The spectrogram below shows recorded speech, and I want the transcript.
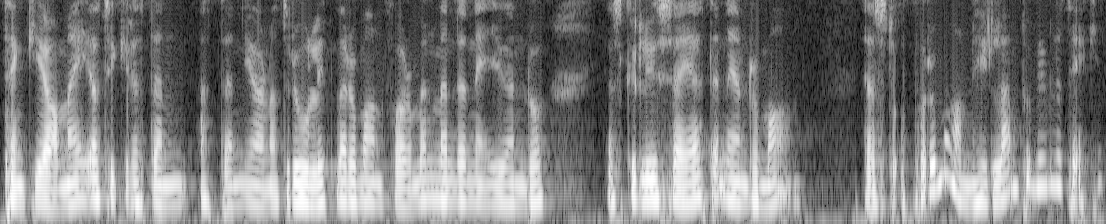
tänker jag mig. Jag tycker att den, att den gör något roligt med romanformen, men den är ju ändå, jag skulle ju säga att den är en roman. Den står på romanhyllan på biblioteket.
